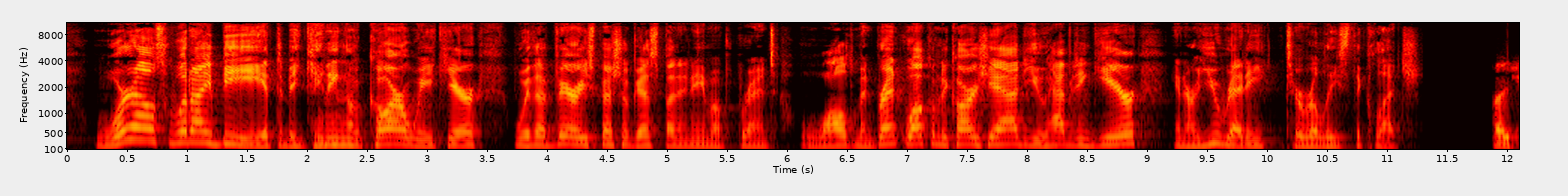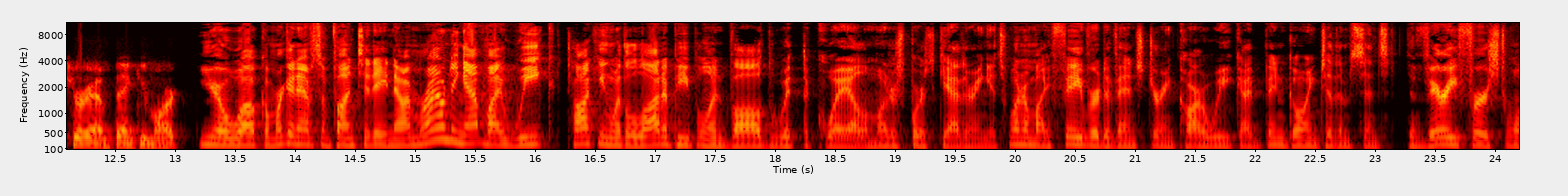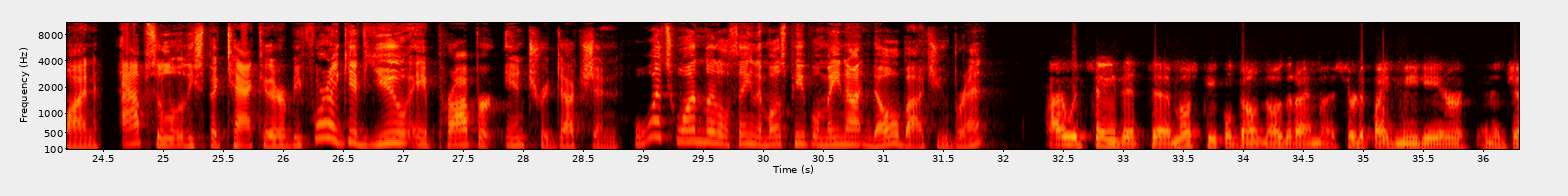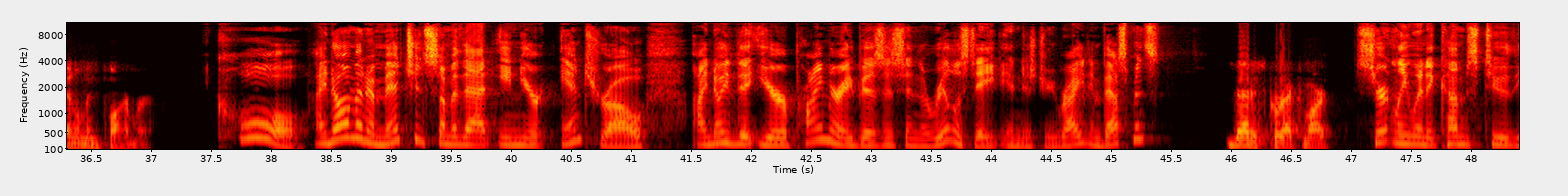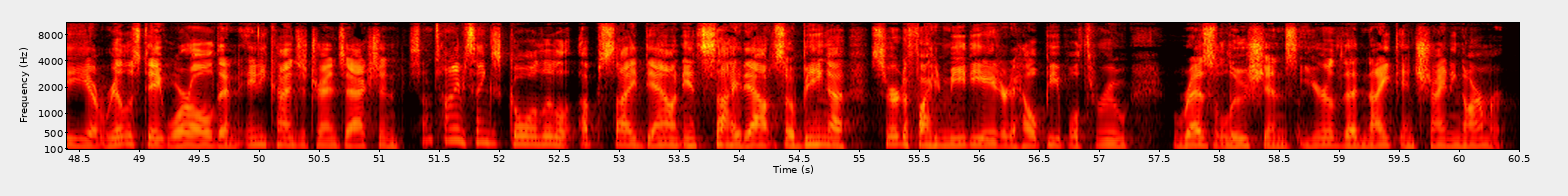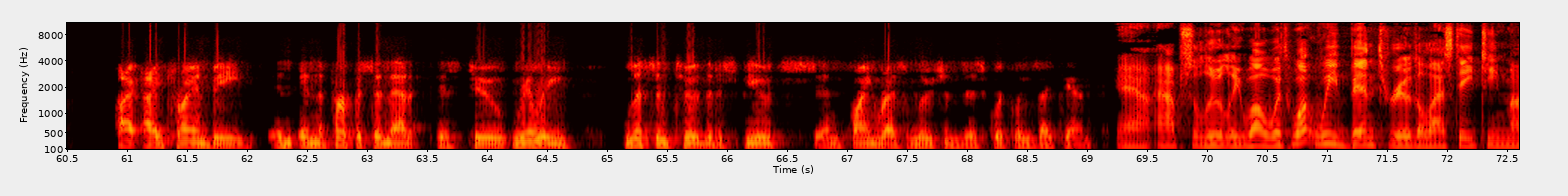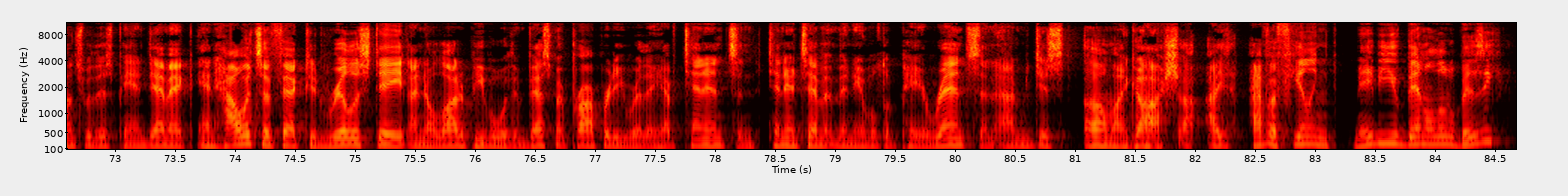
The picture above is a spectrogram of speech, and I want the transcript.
Where else would I be at the beginning of Car Week here with a very special guest by the name of Brent Waldman? Brent, welcome to Cars you have it in gear? And are you ready to release the clutch? I sure am. Thank you, Mark. You're welcome. We're going to have some fun today. Now, I'm rounding out my week talking with a lot of people involved with the Quail, a motorsports gathering. It's one of my favorite events during Car Week. I've been going to them since the very first one. Absolutely spectacular. Before I give you a proper introduction, what's one little thing that most people may not know about you, Brent? I would say that uh, most people don't know that I'm a certified mediator and a gentleman farmer. Cool. I know I'm going to mention some of that in your intro. I know that your primary business in the real estate industry, right? Investments? That is correct, Mark. Certainly, when it comes to the uh, real estate world and any kinds of transaction, sometimes things go a little upside down, inside out. So, being a certified mediator to help people through resolutions, you're the knight in shining armor. I, I try and be. And, and the purpose in that is to really listen to the disputes and find resolutions as quickly as I can. Yeah, absolutely. Well, with what we've been through the last 18 months with this pandemic and how it's affected real estate, I know a lot of people with investment property where they have tenants and tenants haven't been able to pay rents. And I'm just, oh my gosh, I, I have a feeling maybe you've been a little busy.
